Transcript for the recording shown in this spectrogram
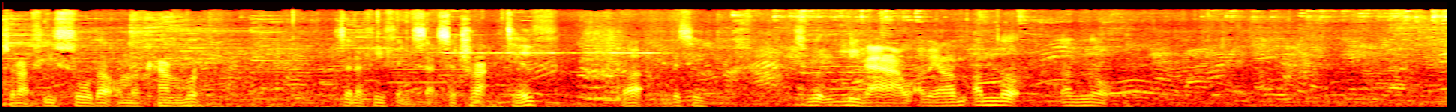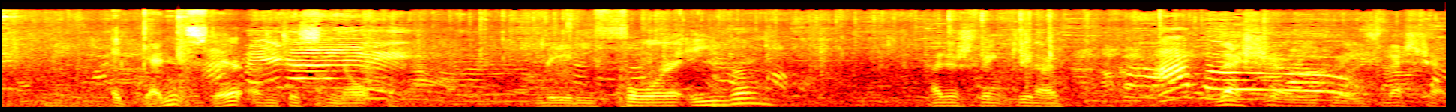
Don't know if you saw that on the camera. Don't know if he thinks that's attractive, but obviously, to leave it out. I mean, I'm, I'm not, I'm not against it. I'm just not really for it either. I just think, you know, less cherry, please, less cherry.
